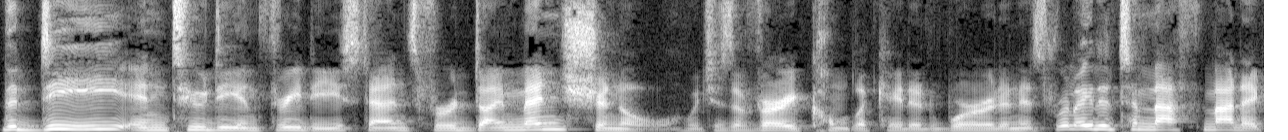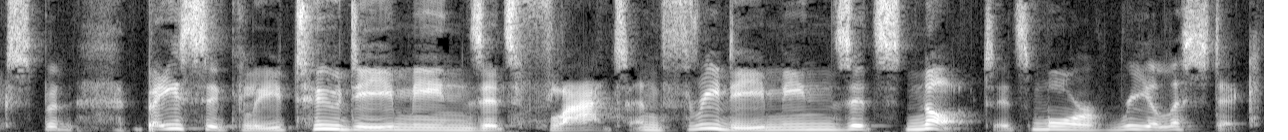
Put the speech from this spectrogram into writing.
The D in 2D and 3D stands for dimensional, which is a very complicated word and it's related to mathematics, but basically 2D means it's flat and 3D means it's not. It's more realistic.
